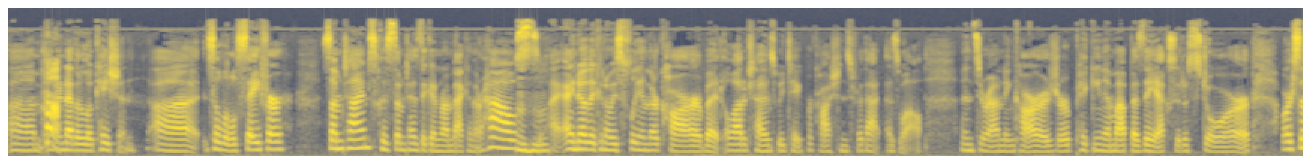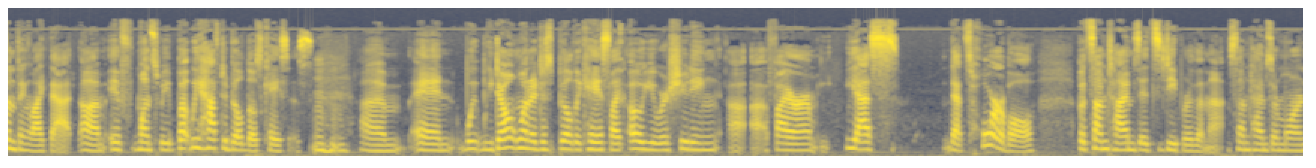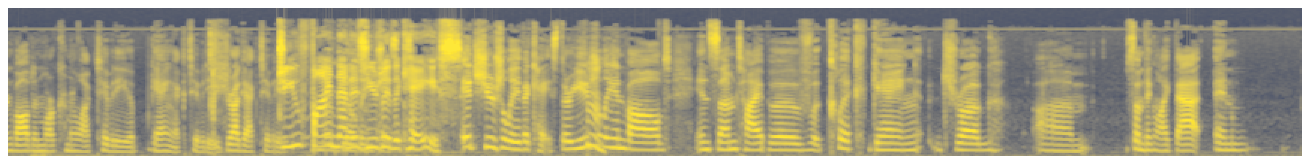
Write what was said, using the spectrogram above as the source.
um, in another location. Uh, it's a little safer sometimes because sometimes they can run back in their house. Mm-hmm. I, I know they can always flee in their car, but a lot of times we take precautions for that as well. And surrounding cars or picking them up as they exit a store or something like that. Um, if once we, but we have to build those cases. Mm-hmm. Um, and we, we don't want to just build a case like, oh, you were shooting a, a firearm. Yes, that's horrible. But sometimes it's deeper than that. Sometimes they're more involved in more criminal activity, gang activity, drug activity. Do you find that is usually the case? It's usually the case. They're usually involved in some type of clique, gang, drug, um, something like that. And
